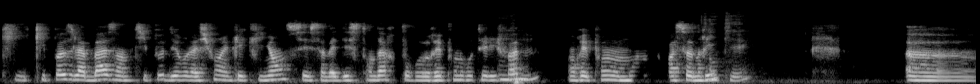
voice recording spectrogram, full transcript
qui, qui, posent la base un petit peu des relations avec les clients. C'est, ça va être des standards pour répondre au téléphone. Mhm. On répond au moins trois sonneries. Okay. Euh,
